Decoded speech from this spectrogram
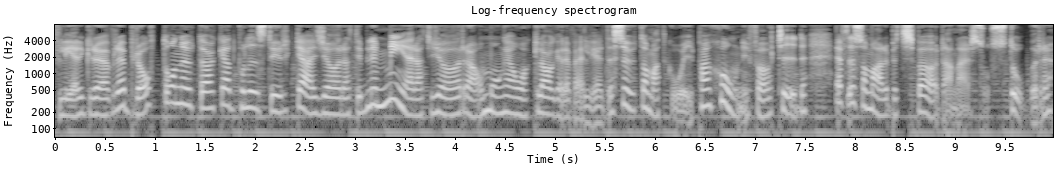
Fler grövre brott och en utökad polisstyrka gör att det blir mer att göra och många åklagare väljer dessutom att gå i pension i förtid eftersom arbetsbördan är så stor.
